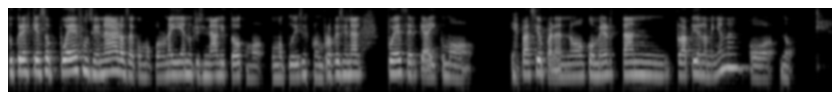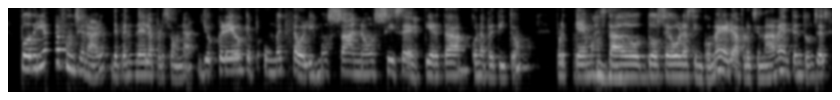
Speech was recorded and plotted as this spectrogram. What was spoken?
¿Tú crees que eso puede funcionar? O sea, como con una guía nutricional y todo, como, como tú dices, con un profesional, puede ser que hay como espacio para no comer tan rápido en la mañana o no? Podría funcionar, depende de la persona. Yo creo que un metabolismo sano sí se despierta con apetito porque hemos estado 12 horas sin comer aproximadamente, entonces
